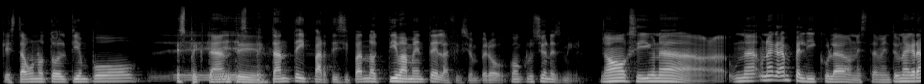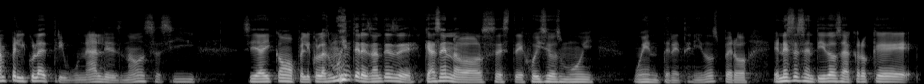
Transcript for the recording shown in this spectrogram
que está uno todo el tiempo eh, expectante. expectante y participando activamente de la ficción. Pero conclusiones, Miguel. No, sí, una, una, una, gran película, honestamente. Una gran película de tribunales, ¿no? O sea, sí, sí hay como películas muy interesantes de, que hacen los este, juicios muy, muy entretenidos. Pero en ese sentido, o sea, creo que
